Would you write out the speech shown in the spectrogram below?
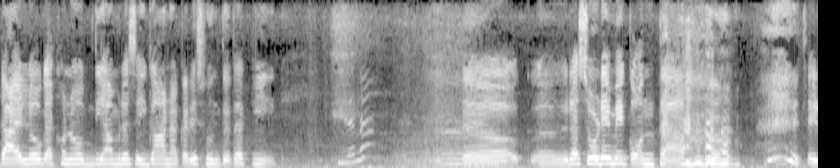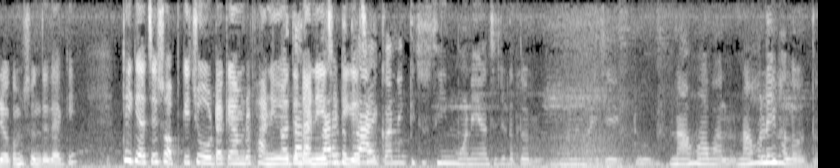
ডায়লগ এখনও অবধি আমরা সেই গান আকারে শুনতে থাকি। রসোড়ে মে কন্তা। সেই রকম শুনতে থাকি। ঠিক আছে সবকিছু ওটাকে আমরা ফানি ওয়েতে বানিয়েছি ঠিক আছে। আইকনিক কিছু সিন মনে আছে যেটা তোর মনে হয় যে একটু না হওয়া ভালো না হলেই ভালো হতো।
